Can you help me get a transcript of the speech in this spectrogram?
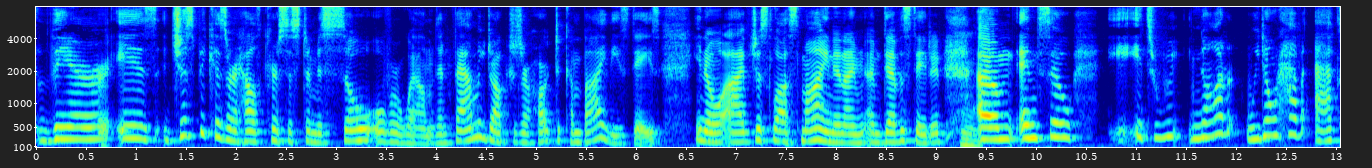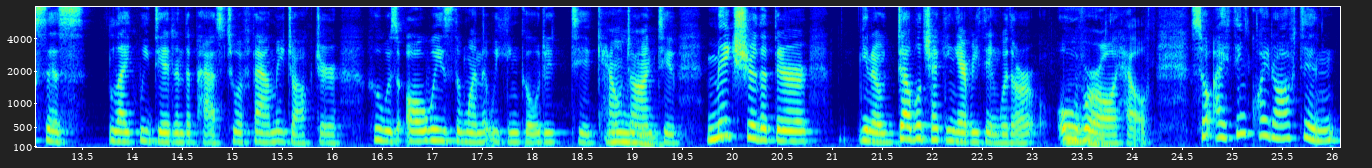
there is just because our healthcare system is so overwhelmed and family doctors are hard to come by these days. You know, I've just lost mine and I'm, I'm devastated. Um, and so it's re- not, we don't have access like we did in the past to a family doctor who was always the one that we can go to to count on to make sure that they're you know double checking everything with our overall health. So i think quite often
